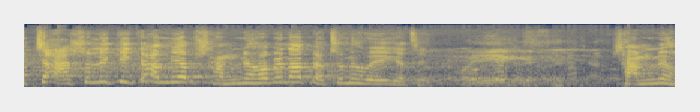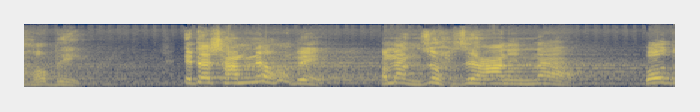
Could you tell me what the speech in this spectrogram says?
আচ্ছা আসলে কি কামিয়াব সামনে হবে না পেছনে হয়ে গেছে? সামনে হবে। এটা সামনে হবে। আমান জুহজাহানিন না বহুত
